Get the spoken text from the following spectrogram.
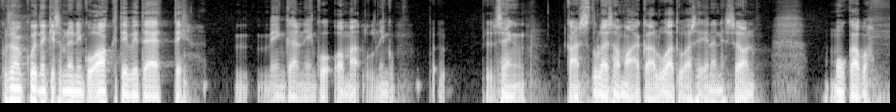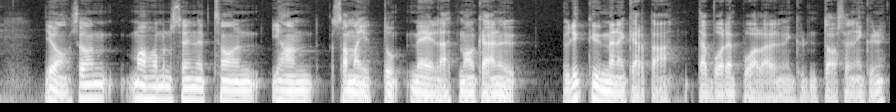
Kun se on kuitenkin semmoinen niin kuin aktiviteetti, minkä niin kuin oma, niin kuin sen kanssa tulee samaan aikaan luotua siinä, niin se on mukava. Joo, se on, mä oon huomannut sen, että se on ihan sama juttu meillä, että mä oon käynyt yli kymmenen kertaa tämän vuoden puolella, niin kyllä taas niin kuin,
